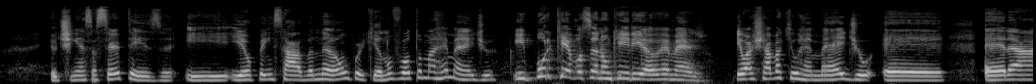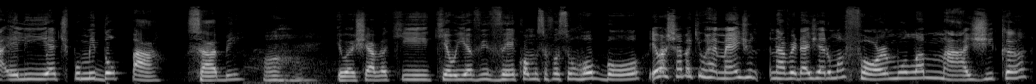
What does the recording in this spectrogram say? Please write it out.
Eu tinha essa certeza. E, e eu pensava, não, porque eu não vou tomar remédio. E por que você não queria o remédio? Eu achava que o remédio é, era. Ele ia, tipo, me dopar, sabe? Uhum. Eu achava que, que eu ia viver como se eu fosse um robô. Eu achava que o remédio, na verdade, era uma fórmula mágica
